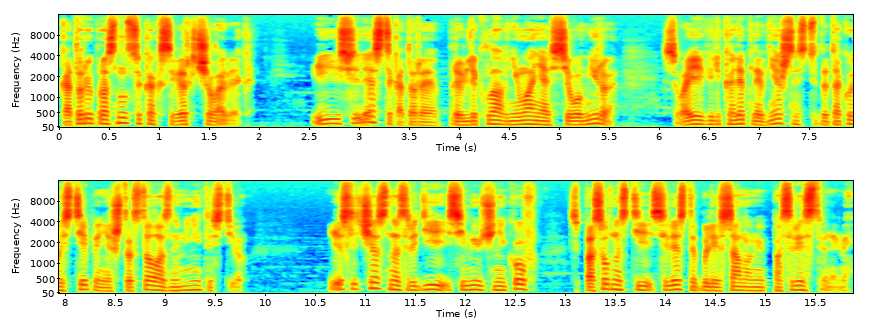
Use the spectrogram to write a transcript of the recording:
который проснулся как сверхчеловек. И Селеста, которая привлекла внимание всего мира своей великолепной внешностью до такой степени, что стала знаменитостью. Если честно, среди семи учеников способности Селесты были самыми посредственными.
